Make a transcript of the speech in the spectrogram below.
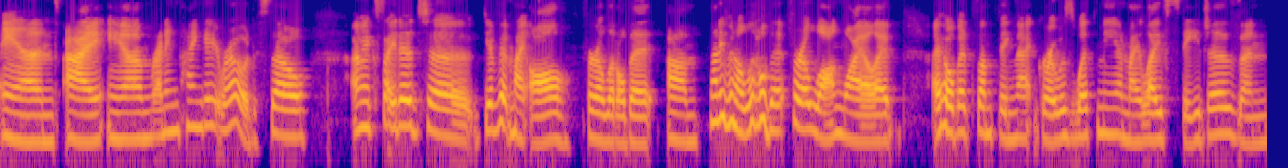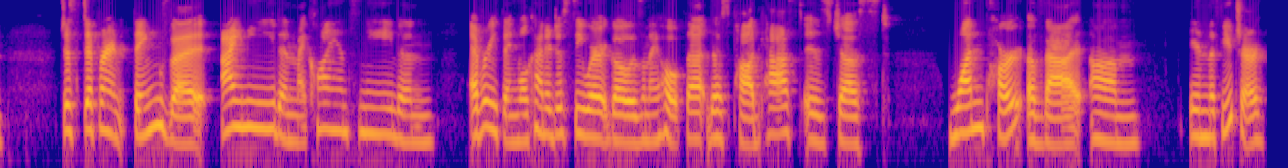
and I am running Pinegate Road. So I'm excited to give it my all for a little bit. Um, not even a little bit, for a long while. I I hope it's something that grows with me in my life stages and just different things that I need and my clients need and everything. We'll kind of just see where it goes. And I hope that this podcast is just one part of that um, in the future.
